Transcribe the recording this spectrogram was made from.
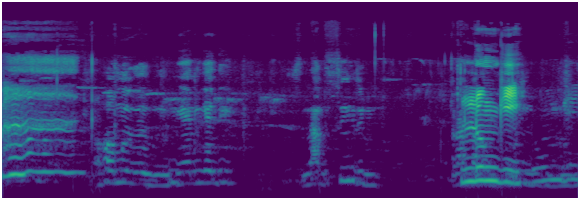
ভাঙ। লুঙ্গি। লুঙ্গি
